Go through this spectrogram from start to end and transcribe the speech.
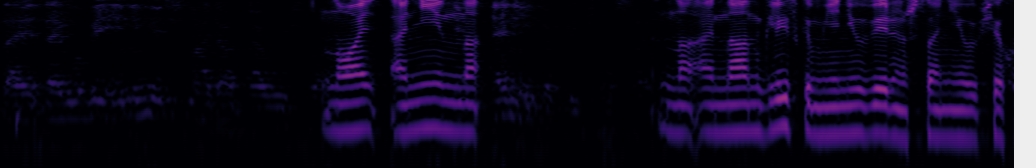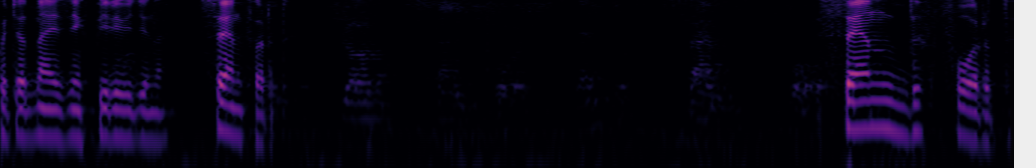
they, they will be in English, and I don't know which one. Но они на, на, на английском, я не уверен, что они вообще, хоть одна из них переведена. Сэнфорд. Сэндфорд.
